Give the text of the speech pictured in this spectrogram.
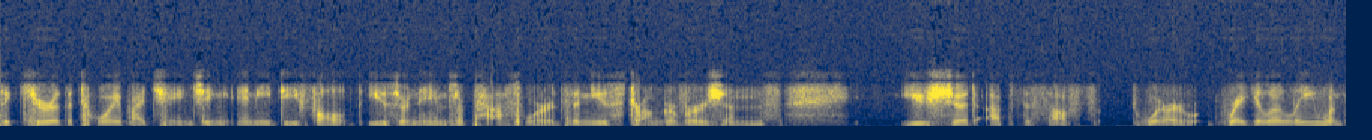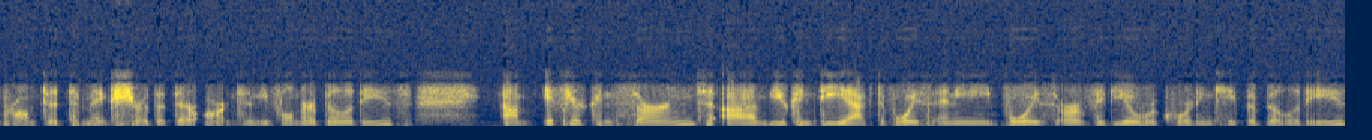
secure the toy by changing any default usernames or passwords and use stronger versions. You should up the software regularly when prompted to make sure that there aren't any vulnerabilities. Um, if you're concerned, um, you can deactivate any voice or video recording capabilities.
